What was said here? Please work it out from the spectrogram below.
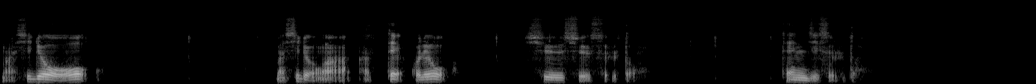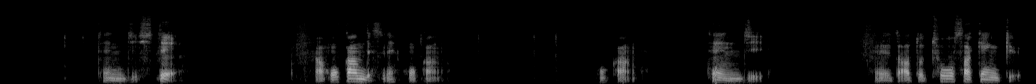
まあ、資料を、まあ、資料があって、これを収集すると。展示すると。展示して、あ、保管ですね。保管。保管。展示。えっ、と、あと、調査研究。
